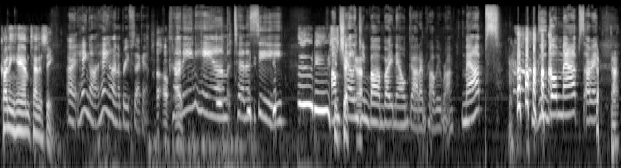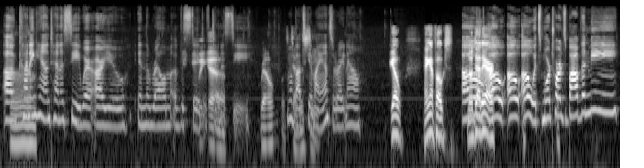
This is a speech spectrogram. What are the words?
Cunningham, Tennessee. All right, hang on, hang on a brief second. Uh-oh. Cunningham, Tennessee. Doo-doo. I'm checking it out. challenging Bob right now. God, I'm probably wrong. Maps, Google Maps. All right, uh, Cunningham, Tennessee. Where are you in the realm of the state of. Tennessee? Real with I'm about to get my answer right now. Go. Hang on, folks. Oh, no dead air. oh, oh, oh! It's more towards Bob than me.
